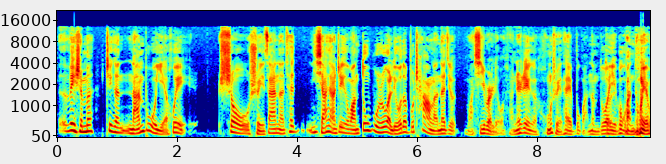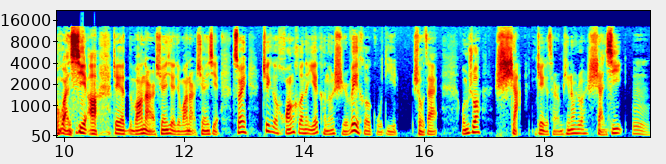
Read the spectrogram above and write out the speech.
呃为什么这个南部也会受水灾呢？它你想想，这个往东部如果流的不畅了，那就往西边流。反正这个洪水它也不管那么多，对也不管东，也不管西啊，这个往哪儿宣泄就往哪儿宣泄。所以这个黄河呢，也可能使渭河谷地受灾。我们说“陕”这个词儿，我们平常说陕西、嗯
